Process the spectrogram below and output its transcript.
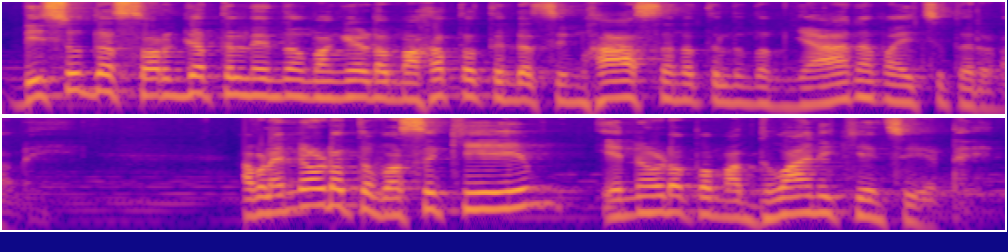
വിശുദ്ധ സ്വർഗത്തിൽ നിന്നും അങ്ങയുടെ മഹത്വത്തിന്റെ സിംഹാസനത്തിൽ നിന്നും ജ്ഞാനം അയച്ചു തരണമേ. അവൾ എന്നോടൊത്ത് വസിക്കുകയും എന്നോടൊപ്പം അധ്വാനിക്കുകയും ചെയ്യട്ടെ.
